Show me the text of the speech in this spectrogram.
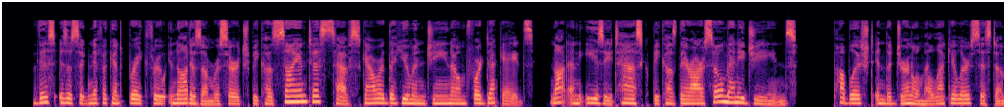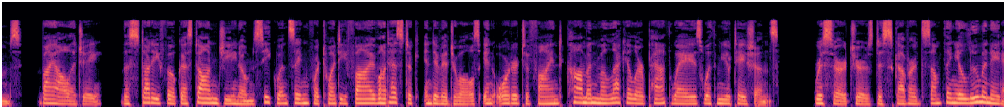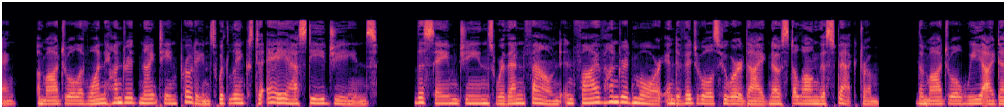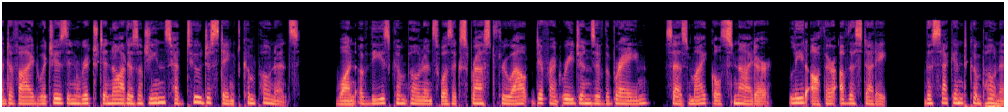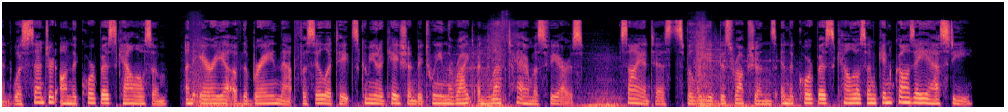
This is a significant breakthrough in autism research because scientists have scoured the human genome for decades, not an easy task because there are so many genes. Published in the journal Molecular Systems, Biology, the study focused on genome sequencing for 25 autistic individuals in order to find common molecular pathways with mutations. Researchers discovered something illuminating a module of 119 proteins with links to ASD genes. The same genes were then found in 500 more individuals who were diagnosed along the spectrum. The module we identified which is enriched in autism genes had two distinct components one of these components was expressed throughout different regions of the brain, says Michael Snyder, lead author of the study. The second component was centered on the corpus callosum, an area of the brain that facilitates communication between the right and left hemispheres. Scientists believe disruptions in the corpus callosum can cause ASD.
